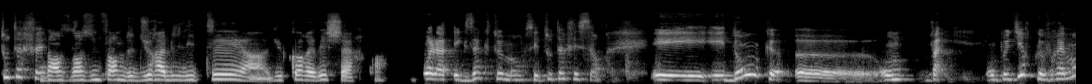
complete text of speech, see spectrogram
tout à fait. Dans, dans une forme de durabilité hein, du corps et des chairs, quoi. Voilà, exactement, c'est tout à fait ça. Et, et donc, on, on, peut dire que vraiment,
